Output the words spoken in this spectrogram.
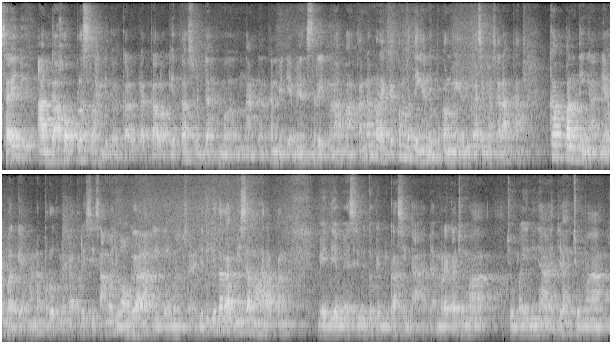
saya agak hopeless lah gitu kalau lihat kalau kita sudah mengandalkan media mainstream. Kenapa? Karena mereka kepentingannya bukan mengedukasi masyarakat, kepentingannya bagaimana perut mereka terisi sama juga oh. gitu maksud saya. Jadi kita nggak bisa mengharapkan media mainstream untuk edukasi nggak ada. Mereka cuma cuma ininya aja, cuma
